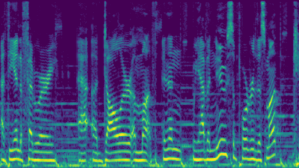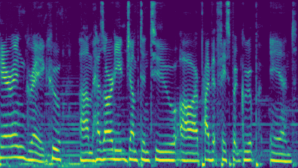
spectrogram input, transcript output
at the end of February at a dollar a month. And then we have a new supporter this month, Karen Gregg, who um, has already jumped into our private Facebook group and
